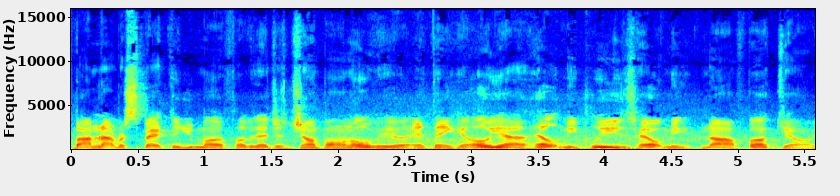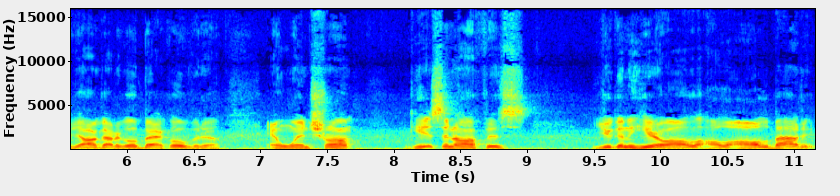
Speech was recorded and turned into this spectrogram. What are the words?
But I'm not respecting you motherfuckers that just jump on over here and thinking, oh yeah, help me, please help me. Nah, fuck y'all. Y'all gotta go back over there. And when Trump gets in office, you're gonna hear all all, all about it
